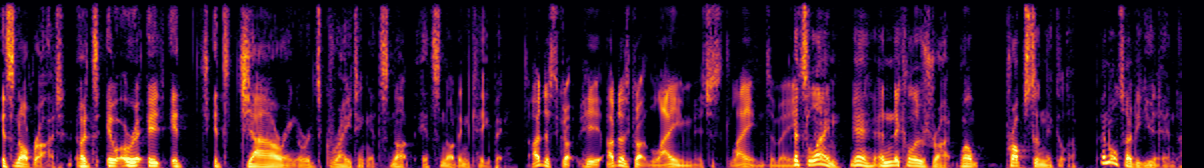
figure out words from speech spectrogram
it's not right. It's or it, it it's jarring or it's grating. It's not it's not in keeping. I just got here. I just got lame. It's just lame to me. It's lame, yeah. And Nicola's right. Well, props to Nicola, and also to you, Dando.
